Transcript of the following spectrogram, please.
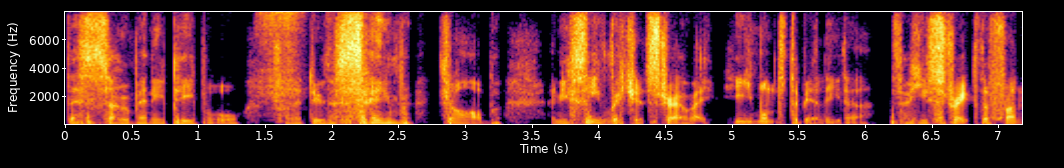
there's so many people trying to do the same job, and you see Richard straight away, he wants to be a leader, so he's straight to the front,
